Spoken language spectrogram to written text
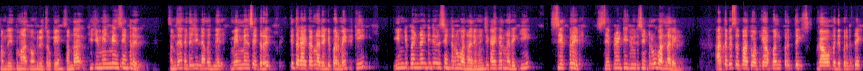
समजा इथं महात्मा फुले चौक आहे. समजा ही जी मेन मेन सेंटर आहेत समजा एखाद्या जिल्ह्यामधले मेन मेन सेंटर आहेत तिथं काय करणार आहे डिपार्टमेंट की इंडिपेंडेंट डिलिव्हरी सेंटर उभारणार आहे. म्हणजे काय करणार आहे की सेपरेट सेपरेट डिलिव्हरी सेंटर उभारणार आहे. आता कसं पाहतो की आपण प्रत्येक गावामध्ये प्रत्येक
